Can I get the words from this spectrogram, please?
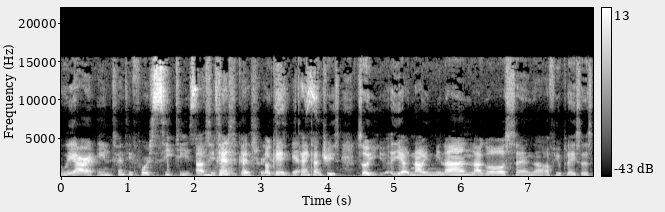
we are in 24 cities uh, cities, 10 countries. Okay, Yes. 10 countries. So yeah, now in Milan, Lagos, and uh, a few places.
